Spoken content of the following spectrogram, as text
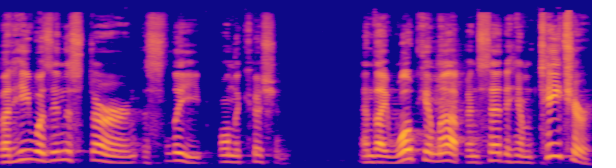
But he was in the stern, asleep on the cushion. And they woke him up and said to him, Teacher,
